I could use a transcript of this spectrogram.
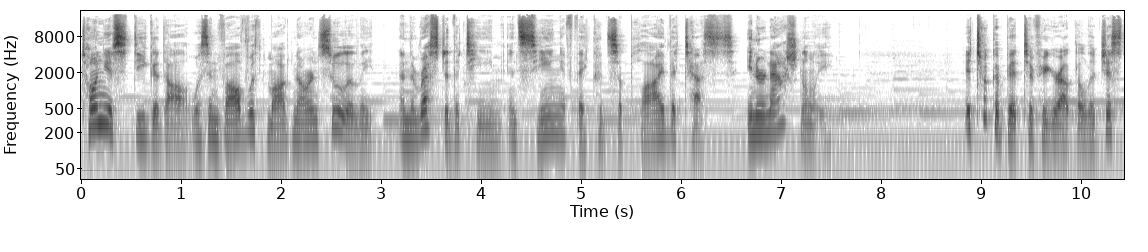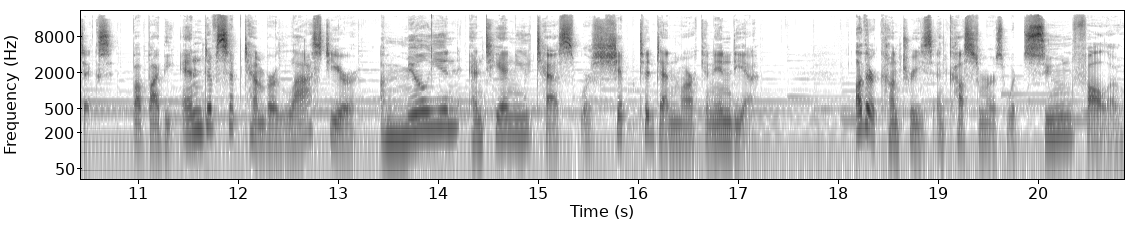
Tonje Steigedal was involved with Magnar and Sulalit and the rest of the team in seeing if they could supply the tests internationally. It took a bit to figure out the logistics, but by the end of September last year, a million NTNU tests were shipped to Denmark and India. Other countries and customers would soon follow.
